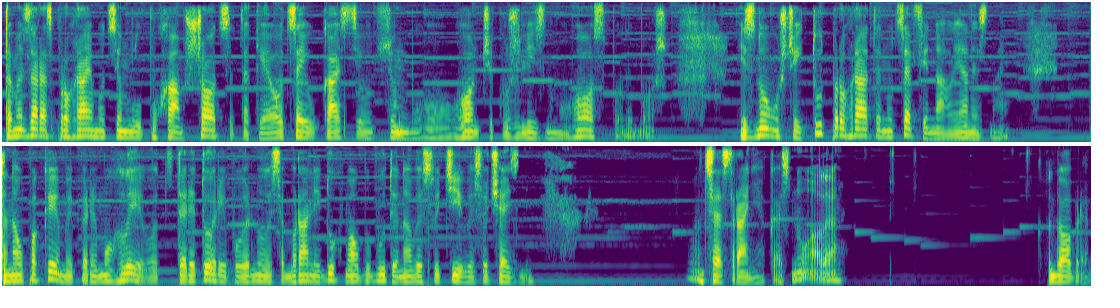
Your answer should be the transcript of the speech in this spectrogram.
Та ми зараз програємо цим лупухам. Що це таке? Оцей у касті, у цьому гончику желізному. Господи Боже. І знову ще й тут програти, ну це фінал, я не знаю. Та навпаки, ми перемогли, от з території повернулися, моральний дух мав би бути на висоті, височезній. Це срання якась, ну але. Добре.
